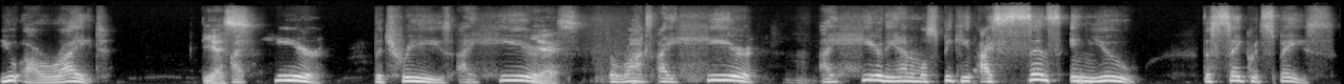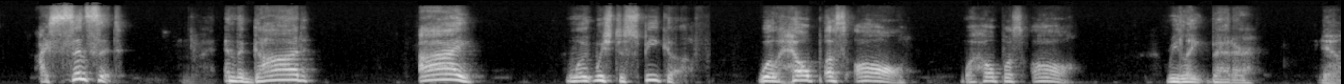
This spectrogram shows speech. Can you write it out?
You are right. Yes. I hear the trees. I hear yes. the rocks. I hear, I hear the animals speaking. I sense in you the sacred space. I sense it. And the God I wish to speak of will help us all, will help us all relate better yeah.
